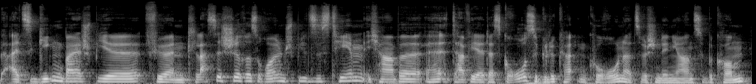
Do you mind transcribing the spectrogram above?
Als Gegenbeispiel für ein klassischeres Rollenspielsystem, ich habe, äh, da wir das große Glück hatten, Corona zwischen den Jahren zu bekommen,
